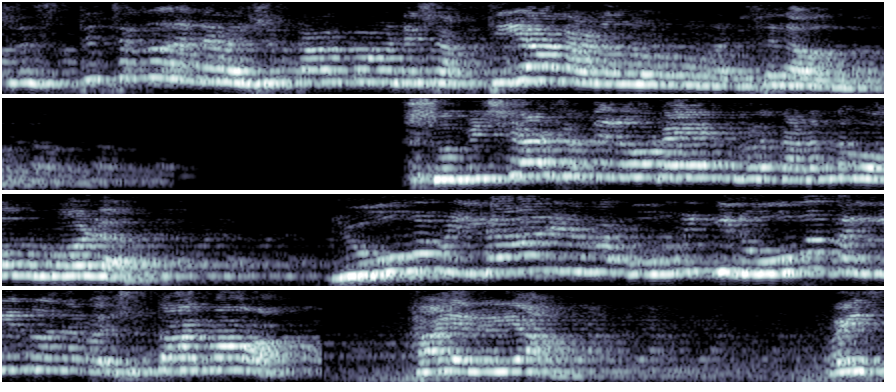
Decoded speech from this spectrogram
സൃഷ്ടിച്ചത് തന്നെ പരിശുദ്ധാത്മാവിന്റെ ശക്തിയാലാണെന്ന് നമുക്ക് മനസ്സിലാവുന്നത് സുവിശേഷത്തിലൂടെ നമ്മൾ കടന്നു പോകുമ്പോൾ രൂപമില്ലാതെയുള്ള ഭൂമിക്ക് രൂപം നൽകിയെന്ന് പറഞ്ഞ പരിശുദ്ധാത്മാവ്. ഹല്ലേലൂയ പ്രൈസ്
